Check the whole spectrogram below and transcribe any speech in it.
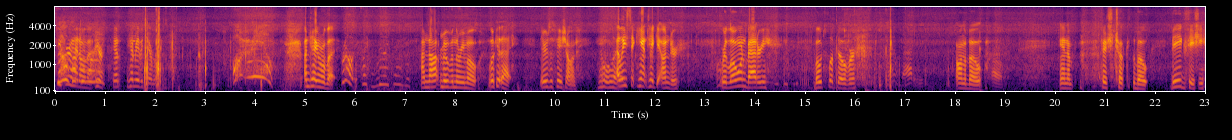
Keep no your head on fucking that. way. Here, hand, hand me the camera. Untangle that. Bro, it's like really tangled. I'm not moving the remote. Look at that. There's a fish on. No way. At least it can't take it under. We're low on battery. Boat's flipped over on the boat. Oh. And a fish took the boat. Big fishy.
